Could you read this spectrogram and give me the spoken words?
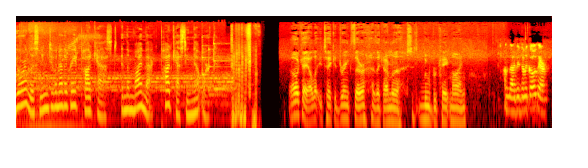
You're listening to another great podcast in the MyMac Podcasting Network. Okay, I'll let you take a drink there. I think I'm going to lubricate mine. I'm not even going to go there.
